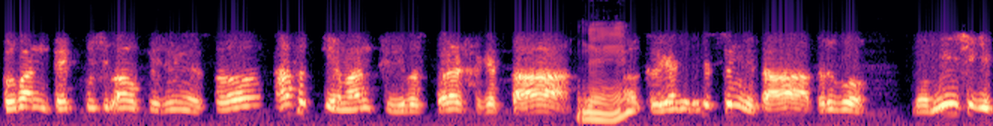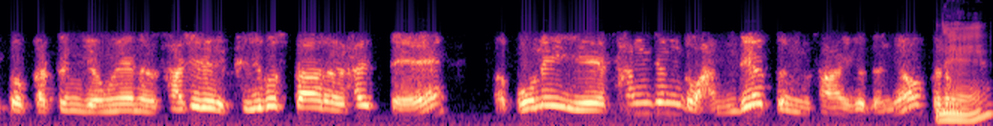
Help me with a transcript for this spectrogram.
법안 199개 중에서 5개만 필리버스터를 하겠다 네. 어, 그 이야기를 했습니다. 그리고 뭐 민식이법 같은 경우에는 사실 필리버스터를 할 때 본회의에 상정도 안 되었던 상황이거든요. 그럼 네.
